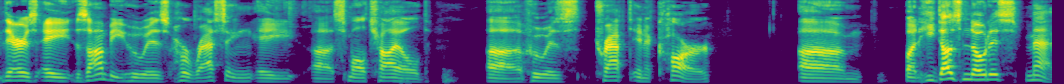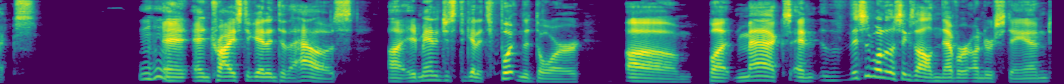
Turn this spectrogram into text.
there's a zombie who is harassing a uh, small child uh, who is trapped in a car. Um, but he does notice Max Mhm. and, and tries to get into the house. Uh, it manages to get its foot in the door. Um, but Max, and this is one of those things I'll never understand,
